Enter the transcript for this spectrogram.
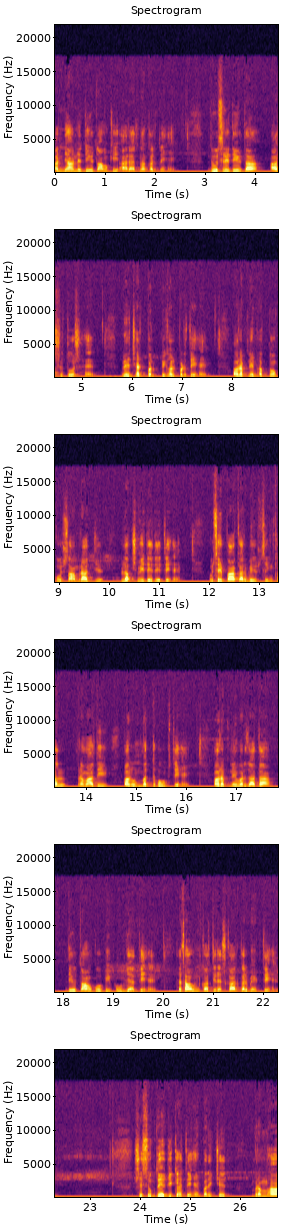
अन्यान्य देवताओं की आराधना करते हैं। दूसरे देवता आशुतोष हैं। वे झटपट पिघल पड़ते हैं और अपने भक्तों को साम्राज्य, लक्ष्मी दे देते हैं। उसे पाकर वे श्रृंखल, प्रमादी और उन्मत्त हो उठते हैं और अपने वरदाता देवताओं को भी भूल जाते हैं। तथा उनका तिरस्कार कर बैठते हैं। श्री सुखदेव जी कहते हैं परीक्षित ब्रह्मा,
